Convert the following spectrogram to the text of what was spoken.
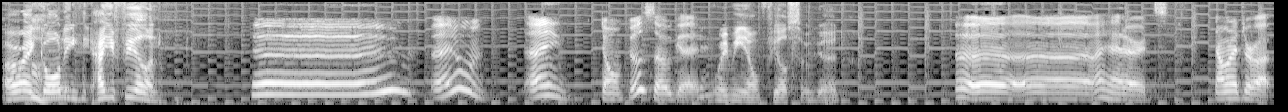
All right, Goldy, how you feeling? Uh, I don't. I don't feel so good. What do you mean you don't feel so good? Uh, my head hurts. I want to throw up.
